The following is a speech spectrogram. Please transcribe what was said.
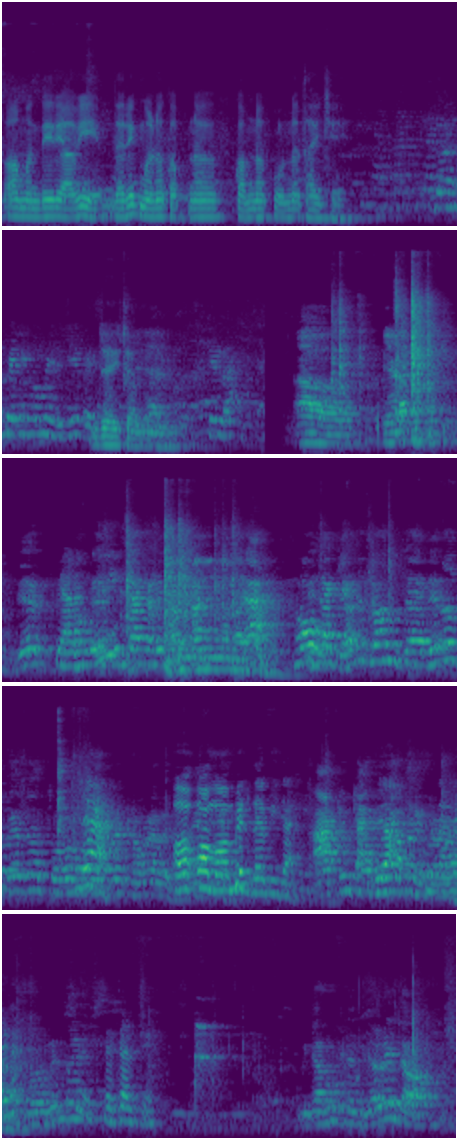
તો આ મંદિરે આવી દરેક મનોકામના કામના પૂર્ણ થાય છે. જય ચામુંડામાં મોહમ્મદ દબી જાય ચાલશે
